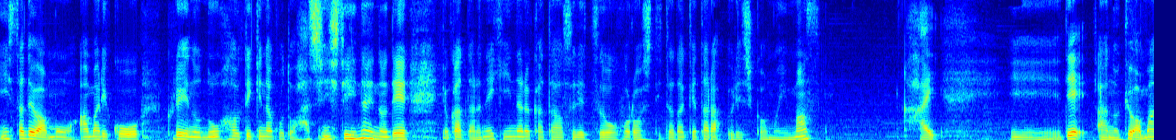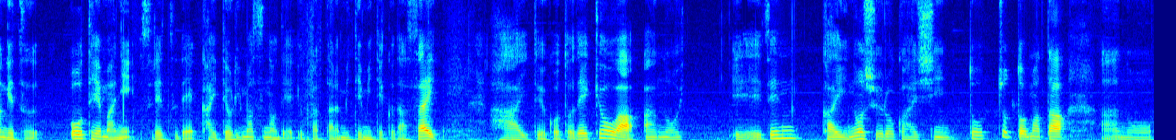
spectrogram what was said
インスタではもうあまりこうクレイのノウハウ的なことを発信していないのでよかったらね気になる方はスレッズをフォローしていただけたら嬉しく思います。はいえー、であの今日は満月をテーマにスレッズで書いておりますのでよかったら見てみてください。はいということで今日はあの、えー、前回の収録配信とちょっとまたあの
